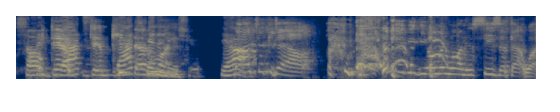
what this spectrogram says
So Hey, Deb, that's, Deb, keep that's that been on. an issue. Yeah. I took it out. Maybe the only one who sees it that way.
